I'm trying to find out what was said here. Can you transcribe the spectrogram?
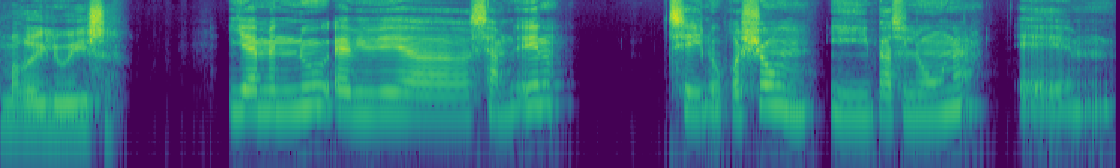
Marie-Louise? Jamen nu er vi ved at samle ind til en operation i Barcelona, øhm,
